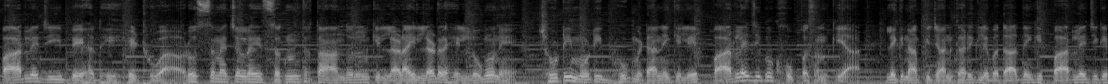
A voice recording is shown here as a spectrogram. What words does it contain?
पार्ले जी बेहद ही हिट हुआ और उस समय चल रहे स्वतंत्रता आंदोलन की लड़ाई लड़ रहे लोगों ने छोटी मोटी भूख मिटाने के लिए पार्ले जी को खूब पसंद किया। लेकिन आपकी जानकारी के लिए बता दें कि पार्ले जी के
